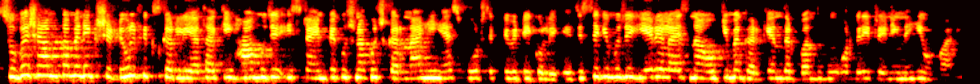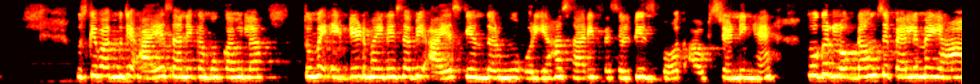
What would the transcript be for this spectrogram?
सुबह शाम का मैंने एक शेड्यूल फिक्स कर लिया था कि हाँ मुझे इस टाइम पे कुछ ना कुछ करना ही है स्पोर्ट्स एक्टिविटी को लेके, जिससे कि मुझे ये रियलाइज़ ना हो कि मैं घर के अंदर बंद हूँ और मेरी ट्रेनिंग नहीं हो पा रही है। उसके बाद मुझे आईएस आने का मौका मिला। तो मैं एक डेढ़ महीने से अभी आईएस के अंदर हूँ और यहाँ सारी फैसिलिटीज़ बहुत आउटस्टैंडिंग है। तो अगर लॉकडाउन से पहले मैं यहाँ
